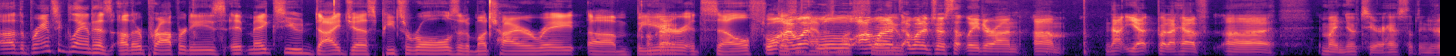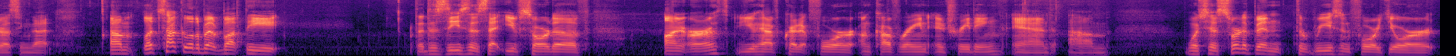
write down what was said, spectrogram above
Uh, the Branson gland has other properties. It makes you digest pizza rolls at a much higher rate. Um, beer Okay. itself Well, I want. Well, I want. To, I want to address that later on. Um, not yet, but I have uh, in my notes here. I have something addressing that. Um, let's talk a little bit about the the diseases that you've sort of unearthed. You have credit for uncovering and treating, and um, which has sort of been the reason for your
